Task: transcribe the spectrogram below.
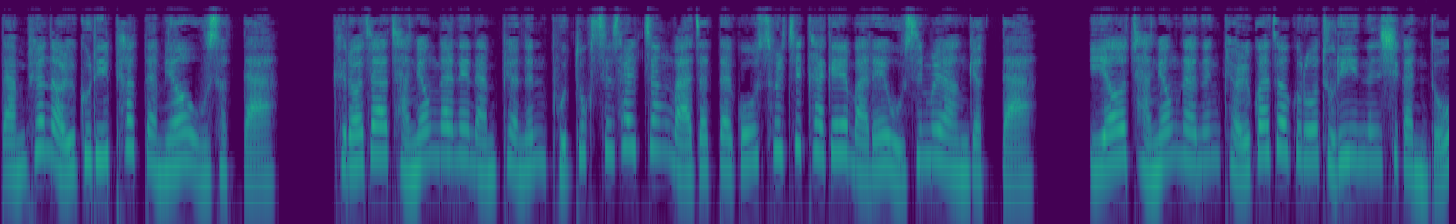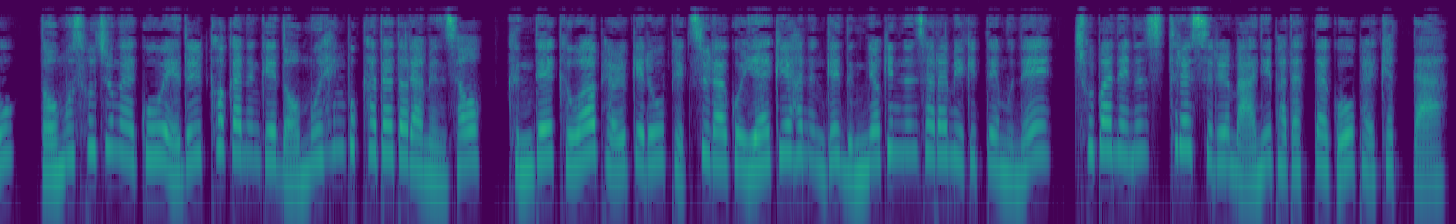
남편 얼굴이 폈다며 웃었다. 그러자 장영란의 남편은 보톡스 살짝 맞았다고 솔직하게 말해 웃음을 안겼다. 이어 장영란은 결과적으로 둘이 있는 시간도 너무 소중하고 애들 커가는 게 너무 행복하다더라면서 근데 그와 별개로 백수라고 이야기하는 게 능력 있는 사람이기 때문에 초반에는 스트레스를 많이 받았다고 밝혔다.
